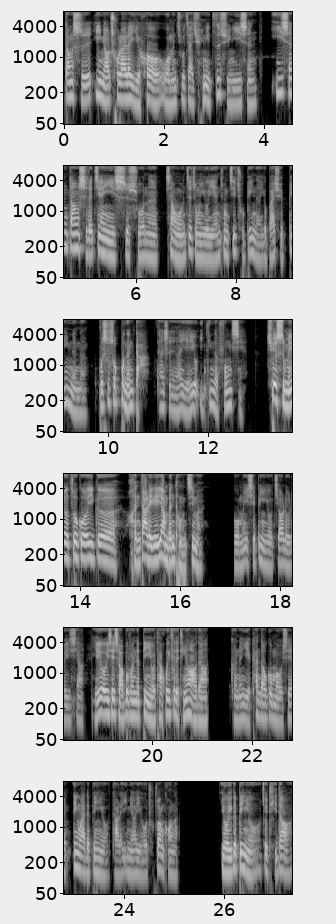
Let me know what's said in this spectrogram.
当时疫苗出来了以后，我们就在群里咨询医生。医生当时的建议是说呢，像我们这种有严重基础病的、有白血病的呢，不是说不能打，但是呢也有一定的风险。确实没有做过一个很大的一个样本统计嘛。我们一些病友交流了一下，也有一些小部分的病友他恢复的挺好的，可能也看到过某些另外的病友打了疫苗以后出状况了。有一个病友就提到，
